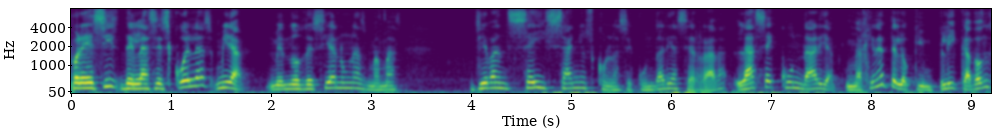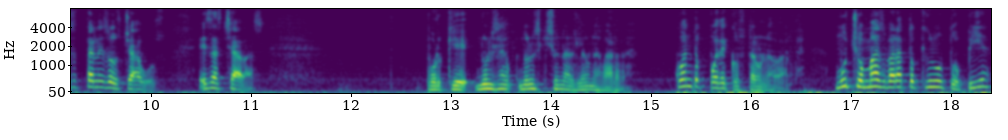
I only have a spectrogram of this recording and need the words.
precis de las escuelas. Mira, me, nos decían unas mamás, llevan seis años con la secundaria cerrada. La secundaria, imagínate lo que implica. ¿Dónde están esos chavos? Esas chavas. Porque no les, no les quisieron arreglar una barda. ¿Cuánto puede costar una barda? Mucho más barato que una utopía.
